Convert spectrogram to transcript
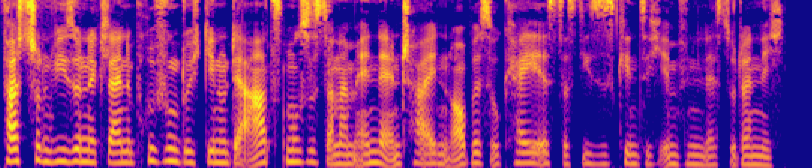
fast schon wie so eine kleine Prüfung durchgehen und der Arzt muss es dann am Ende entscheiden, ob es okay ist, dass dieses Kind sich impfen lässt oder nicht.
